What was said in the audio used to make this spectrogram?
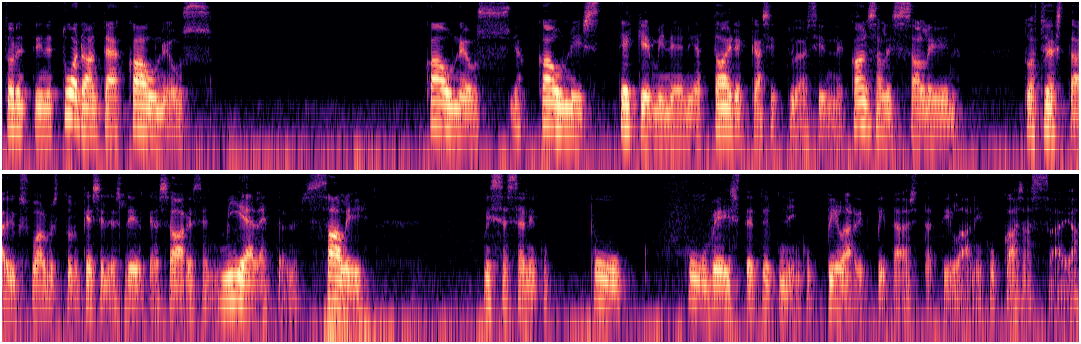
Todettiin, että tuodaan tämä kauneus, kauneus ja kaunis tekeminen ja taidekäsityö sinne kansallissaliin. 1901 valmistunut Kesilius Lindgren Saarisen mieletön sali, missä se niin kuin puu, puuveistetyt niin kuin pilarit pitää sitä tilaa niin kuin kasassa ja,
